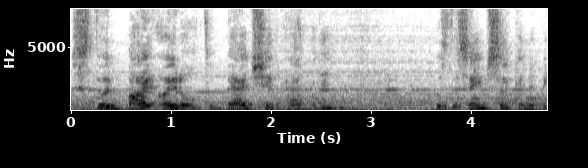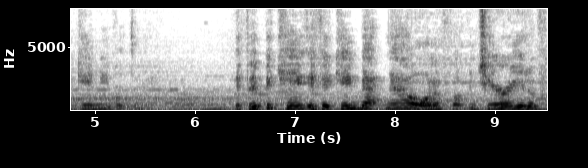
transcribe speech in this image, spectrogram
stood by idle to bad shit happening was the same second it became evil to me. If it became, if it came back now on a fucking chariot of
